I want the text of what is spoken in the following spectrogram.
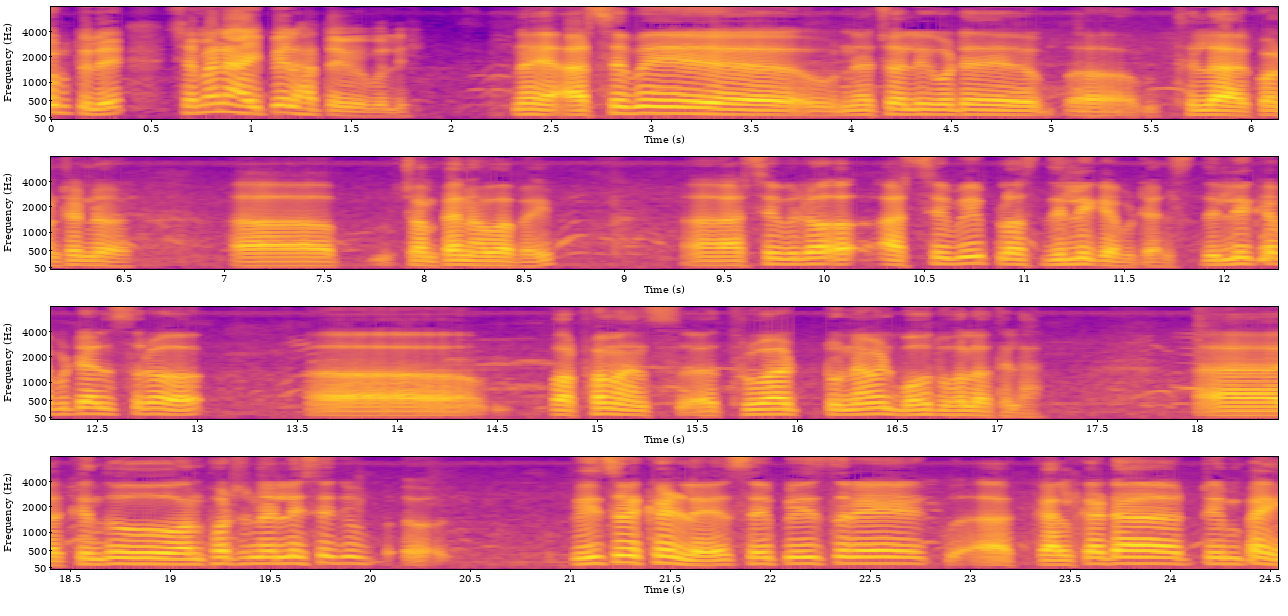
କରୁଥିଲେ ସେମାନେ मैंने आईपीएल हातेबे बोली ନାଇଁ ଆର୍ସିବି ନ୍ୟାଚୁରାଲି ଗୋଟେ ଥିଲା କଣ୍ଟେଣ୍ଡର ଚମ୍ପିଆନ୍ ହେବା ପାଇଁ ଆର୍ସିବିର RCB plus Delhi Capitals Delhi କ୍ୟାପିଟାଲ୍ସର ପରଫର୍ମାନ୍ସ ଥ୍ରୁ ଆଉଟ୍ ଟୁର୍ଣ୍ଣାମେଣ୍ଟ ବହୁତ ଭଲ ଥିଲା କିନ୍ତୁ ଅନଫର୍ଚୁନେଟଲି ସେ ଯେଉଁ ପିଚ୍ରେ ଖେଳିଲେ ସେ ପିଚ୍ରେ କାଲକାଟା ଟିମ୍ ପାଇଁ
